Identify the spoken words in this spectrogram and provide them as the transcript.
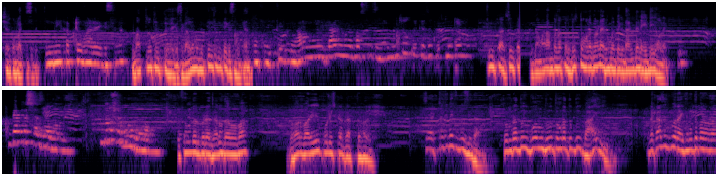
সেরকম দেখতে। মেকআপটা ভালো হয়ে গেছে না? মাত্র তৃপ্তি হয়ে গেছে গালের মধ্যে তিল গেছেন কেন আমি আমি চুলটা চুলটা আমার আব্বা আপনার দোস্ত মনে করেন এর মধ্যে ডাক দেন এটাই অনেক। সুন্দর করে ঝাড়ু দাও বাবা। ঘর বাড়ি পরিষ্কার রাখতে হয়। একটা জিনিস বুঝি না। তোমরা দুই বন্ধু, তোমরা তো দুই ভাই। এটা কাজে করে রেখে পারো না।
